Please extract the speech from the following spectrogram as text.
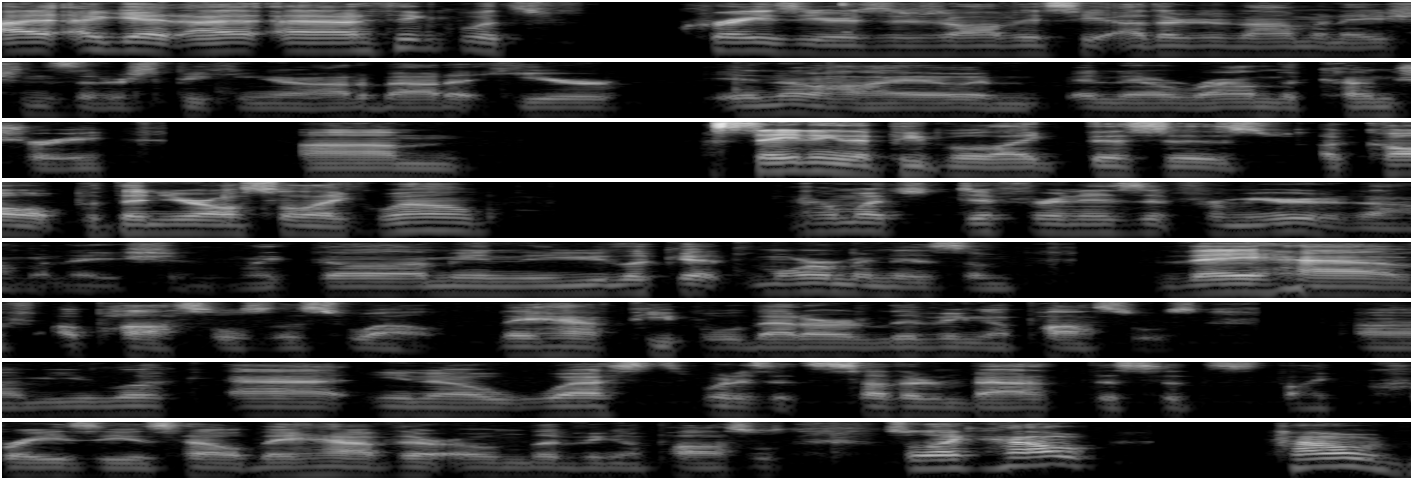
i again i i think what's crazier is there's obviously other denominations that are speaking out about it here in ohio and, and around the country um stating that people like this is a cult but then you're also like well how much different is it from your denomination like though i mean you look at mormonism they have apostles as well they have people that are living apostles um, you look at you know west what is it southern baptist it's like crazy as hell they have their own living apostles so like how how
